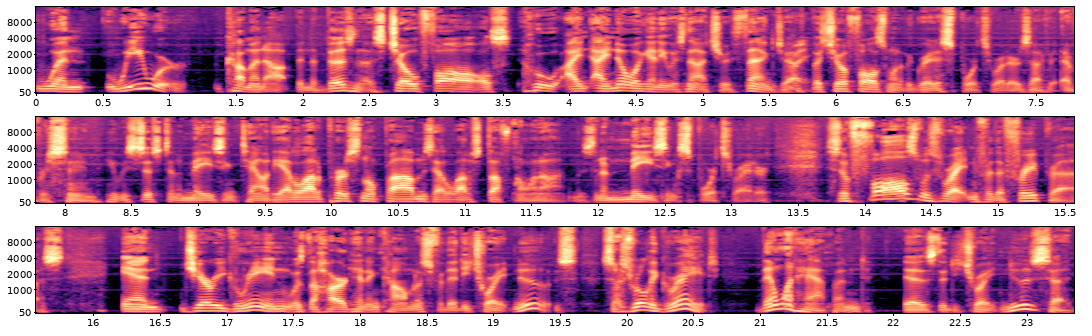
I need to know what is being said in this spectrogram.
When we were coming up in the business, Joe Falls, who I, I know again he was not your thing, Jeff, Right. but Joe Falls one of the greatest sports writers I've ever seen. He was just an amazing talent. He had a lot of personal problems, had a lot of stuff going on. He was an amazing sports writer. So Falls was writing for the Free Press, and Jerry Green was the hard hitting columnist for the Detroit News. So it was really great. Then what happened is the Detroit News said,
